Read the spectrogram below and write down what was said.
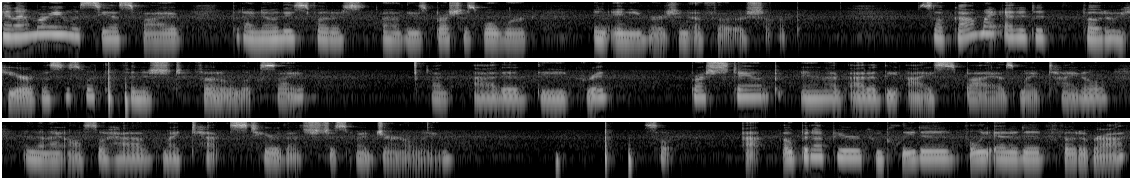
And I'm working with CS5, but I know these photos, uh, these brushes will work in any version of Photoshop. So I've got my edited photo here. This is what the finished photo looks like. I've added the grid brush stamp and I've added the I Spy as my title and then I also have my text here that's just my journaling. So uh, open up your completed, fully edited photograph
